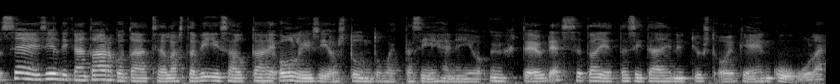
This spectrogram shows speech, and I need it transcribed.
se ei siltikään tarkoita, että sellaista viisautta ei olisi, jos tuntuu, että siihen ei ole yhteydessä tai että sitä ei nyt just oikein kuule.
